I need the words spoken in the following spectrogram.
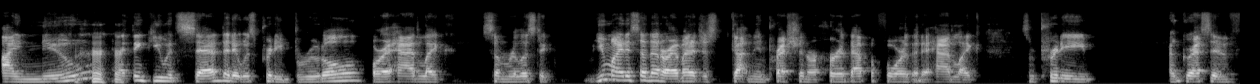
I knew, I think you had said that it was pretty brutal or it had like some realistic, you might have said that, or I might have just gotten the impression or heard that before that it had like some pretty aggressive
